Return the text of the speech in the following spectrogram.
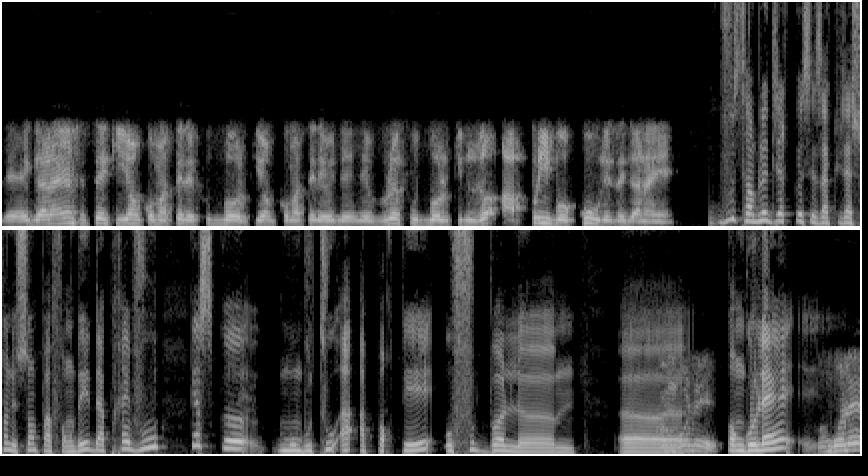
les Ghanéens, c'est ceux qui ont commencé le football, qui ont commencé le, le, le vrai football, qui nous ont appris beaucoup, les Ghanéens. Vous semblez dire que ces accusations ne sont pas fondées. D'après vous, qu'est-ce que Mobutu a apporté au football euh, euh, congolais. congolais. congolais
